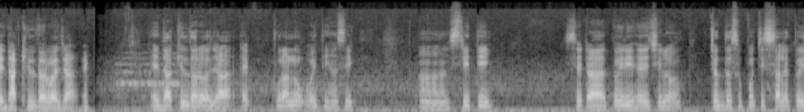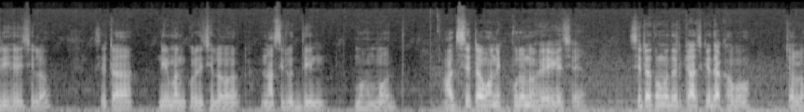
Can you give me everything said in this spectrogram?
এই দাখিল দরওয়াজা এক এই দাখিল দরওয়াজা এক পুরানো ঐতিহাসিক স্মৃতি। সেটা তৈরি হয়েছিল, চোদ্দোশো পঁচিশ সালে তৈরি হয়েছিল। সেটা নির্মাণ করেছিল নাসিরুদ্দিন মোহাম্মদ। আজ সেটা অনেক পুরনো হয়ে গেছে। সেটা তোমাদেরকে আজকে দেখাবো। চলো।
